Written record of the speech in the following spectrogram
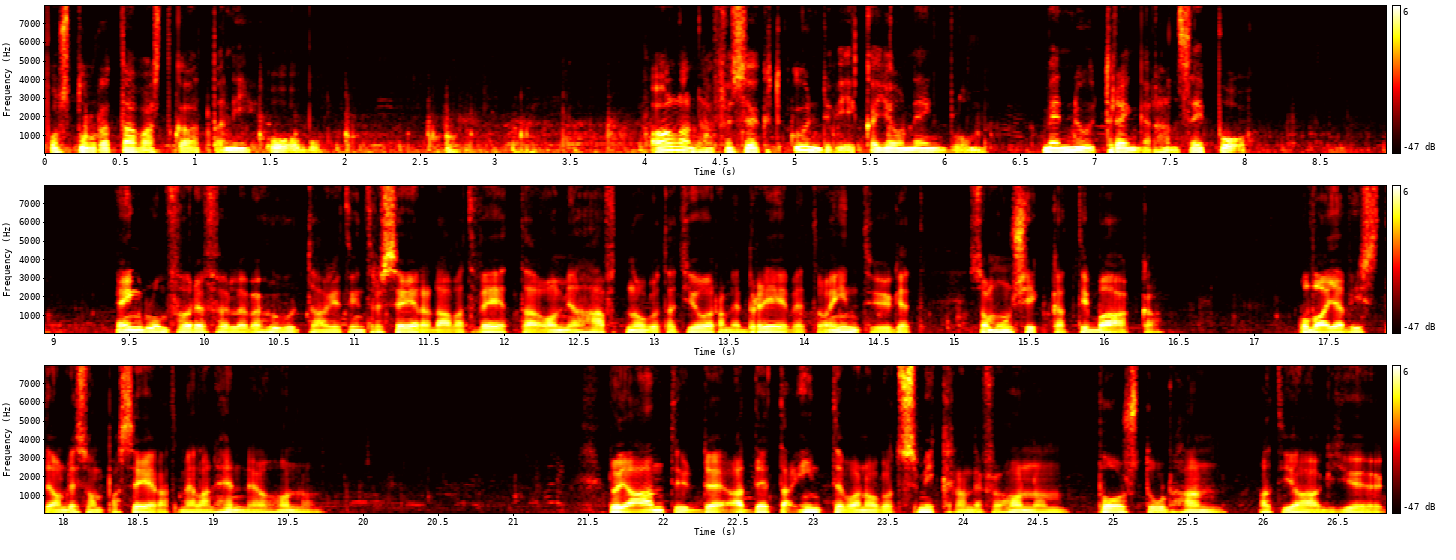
på Stora Tavastgatan i Åbo. Allan har försökt undvika John Engblom, men nu tränger han sig på. Engblom föreföll överhuvudtaget intresserad av att veta om jag haft något att göra med brevet och intyget som hon skickat tillbaka och vad jag visste om det som passerat mellan henne och honom. Då jag antydde att detta inte var något smickrande för honom påstod han att jag ljög.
